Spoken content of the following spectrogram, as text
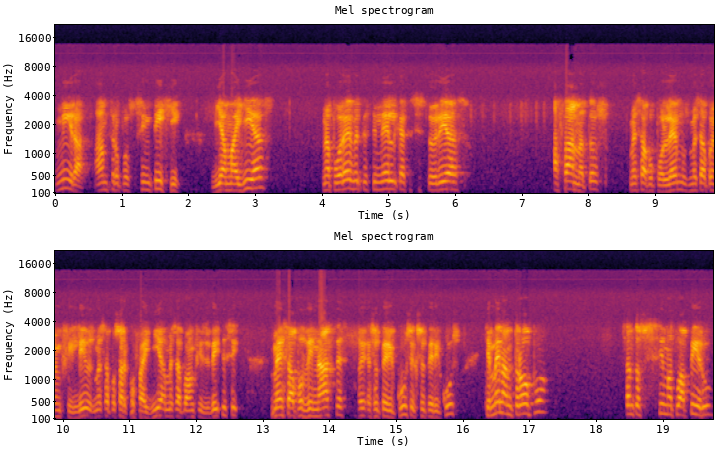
μοίρα άνθρωπος στην τύχη διαμαγείας να πορεύεται στην έλικα της ιστορίας αθάνατος μέσα από πολέμους, μέσα από εμφυλίους, μέσα από σαρκοφαγία, μέσα από αμφισβήτηση, μέσα από δυνάστες εσωτερικούς, εξωτερικούς και με έναν τρόπο σαν το σήμα του απείρου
